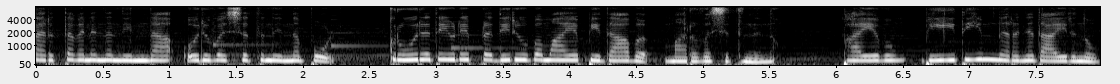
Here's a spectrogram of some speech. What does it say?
കറുത്തവനെന്ന നിന്ദ ഒരു വശത്ത് നിന്നപ്പോൾ ക്രൂരതയുടെ പ്രതിരൂപമായ പിതാവ് മറുവശത്ത് നിന്നു. ഭയവും ഭീതിയും നിറഞ്ഞതായിരുന്നു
